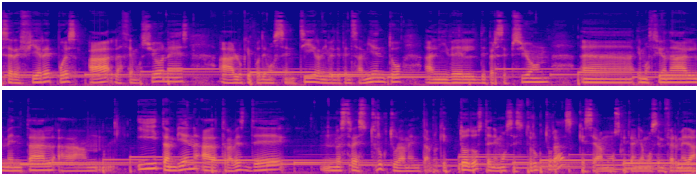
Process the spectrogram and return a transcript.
se refiere pues a las emociones, a lo que podemos sentir a nivel de pensamiento, a nivel de percepción eh, emocional, mental y también a través de nuestra estructura mental, porque todos tenemos estructuras, que seamos, que tengamos enfermedad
